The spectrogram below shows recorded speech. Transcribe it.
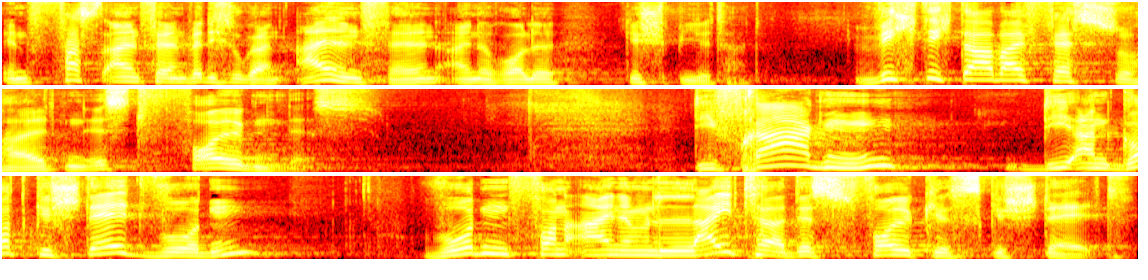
in fast allen Fällen, wenn nicht sogar in allen Fällen, eine Rolle gespielt hat. Wichtig dabei festzuhalten ist Folgendes. Die Fragen, die an Gott gestellt wurden, wurden von einem Leiter des Volkes gestellt.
